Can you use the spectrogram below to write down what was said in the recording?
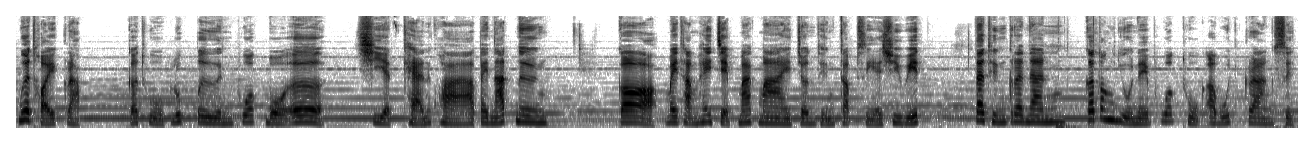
เมื่อถอยกลับ ก็ถูกลูกปืนพวกโบเออร์เฉียดแขนขวาไปนัดหนึ่ง ก็ไม่ทำให้เจ็บมากมายจนถึงกับเสียชีวิต แต่ถึงกระนั้นก็ต้องอยู่ในพวกถูกอาวุธกลางศึก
